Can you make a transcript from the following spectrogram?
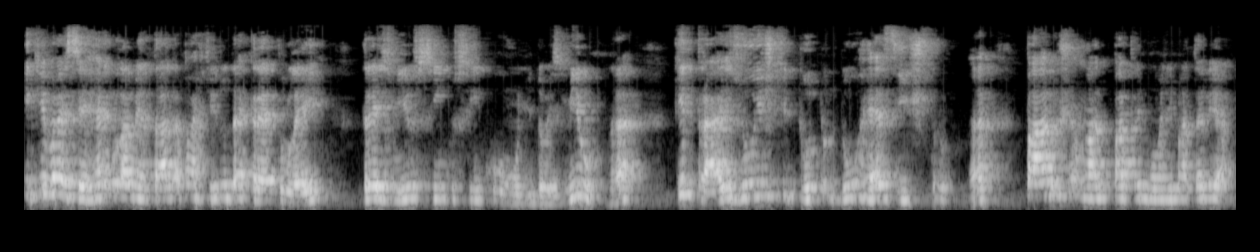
e que vai ser regulamentada a partir do Decreto-Lei 3.551 de 2000, né, que traz o Instituto do Registro né, para o chamado patrimônio material.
